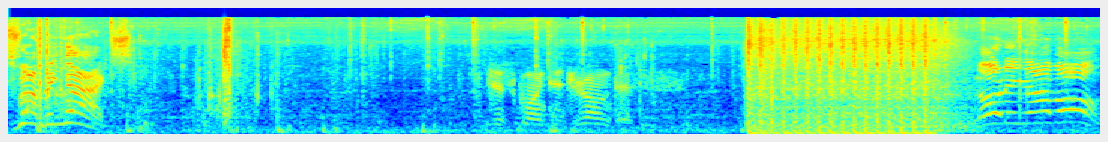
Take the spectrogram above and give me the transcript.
Swapping mags! Just going to drone this. Loading ammo!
